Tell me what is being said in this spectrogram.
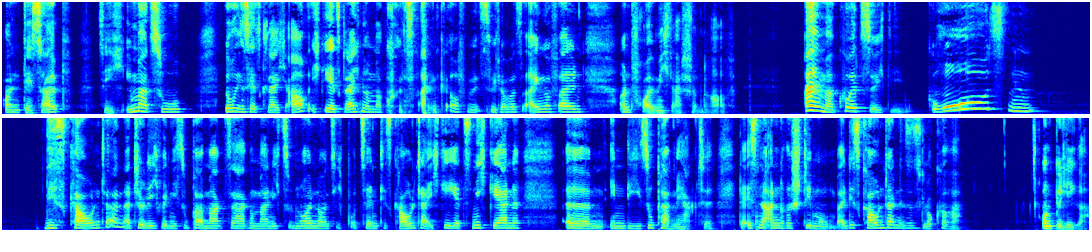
Und deshalb sehe ich immer zu. Übrigens jetzt gleich auch. Ich gehe jetzt gleich noch mal kurz einkaufen. Mir ist wieder was eingefallen und freue mich da schon drauf. Einmal kurz durch die großen Discounter. Natürlich, wenn ich Supermarkt sage, meine ich zu 99 Prozent Discounter. Ich gehe jetzt nicht gerne ähm, in die Supermärkte. Da ist eine andere Stimmung. Bei Discountern ist es lockerer und billiger.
